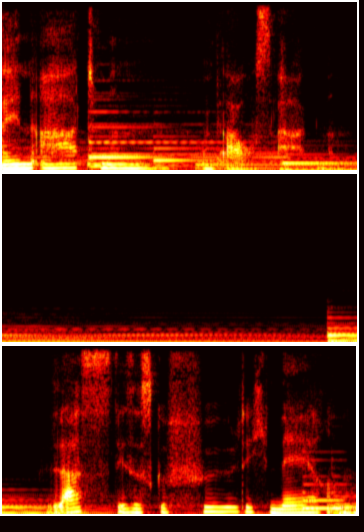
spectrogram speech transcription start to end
Einatmen und ausatmen. Lass dieses Gefühl dich nähren,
